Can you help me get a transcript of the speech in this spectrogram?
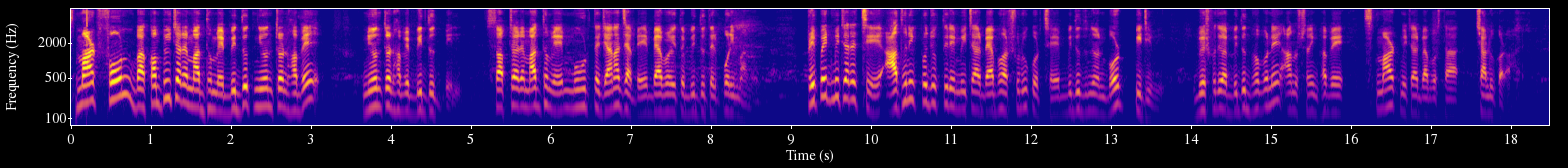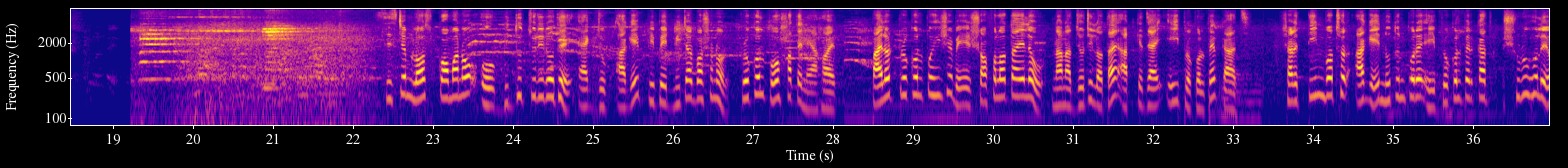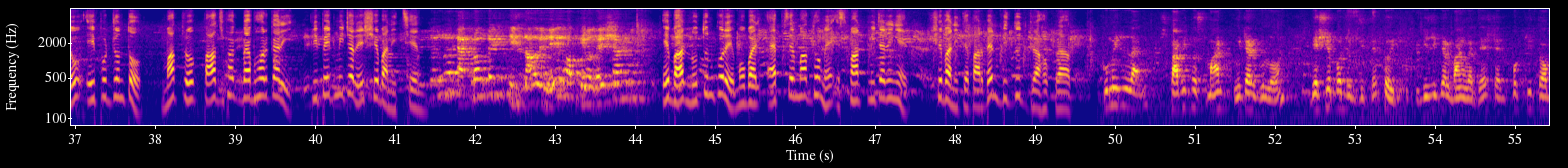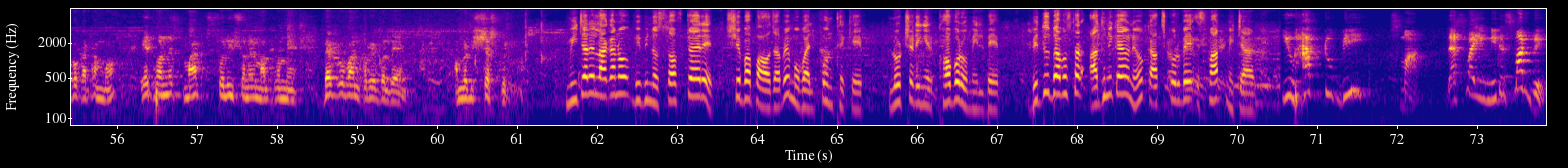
Smartphone বা কম্পিউটারের মাধ্যমে বিদ্যুৎ নিয়ন্ত্রণ হবে নিয়ন্ত্রণ হবে বিদ্যুৎ বিল। সফটওয়্যারের মাধ্যমে মুহূর্তে জানা যাবে ব্যবহৃত বিদ্যুতের পরিমাণও। প্রিপেড মিটারের চেয়ে আধুনিক প্রযুক্তির মিটার ব্যবহার শুরু করছে বিদ্যুৎ উন্নয়ন বোর্ড পিটিভি বৃহস্পতিবার বিদ্যুৎ ভবনে আনুষ্ঠানিকভাবে স্মার্ট মিটার ব্যবস্থা চালু করা হয়। সিস্টেম লস কমানো ও বিদ্যুৎ চুরি রোধে এক যুগ আগে প্রিপেড মিটার বসানোর প্রকল্প হাতে নেওয়া হয়। পাইলট প্রকল্প হিসেবে এর সফলতা এলেও নানা জটিলতায় আটকে যায় এই প্রকল্পের কাজ। সাড়ে তিন বছর আগে নতুন করে এই প্রকল্পের কাজ শুরু হলেও এই পর্যন্ত মাত্র পাঁচ ভাগ ব্যবহারকারী প্রিপেড মিটারে সেবা নিচ্ছেন। এবার নতুন করে মোবাইল অ্যাপসের মাধ্যমে স্মার্ট মিটারিংয়ের সেবা নিতে পারবেন বিদ্যুৎ গ্রাহকরা। কুমিল্লায় স্থাপিত স্মার্ট মিটারগুলো দেশীয় প্রযুক্তিতে তৈরি। ডিজিটাল বাংলাদেশ এর প্রকৃত অবকাঠামো এ ধরনের স্মার্ট সলিউশনের মাধ্যমে বেগবান হবে বলে আমরা বিশ্বাস করি। মিটারে লাগানো বিভিন্ন সফটওয়্যারের সেবা পাওয়া যাবে মোবাইল ফোন থেকে। লোডশেডিং এর খবরও মিলবে। বিদ্যুৎ ব্যবস্থার আধুনিকায়নেও কাজ করবে smart meter you have to be smart that's why you need a smart grid.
